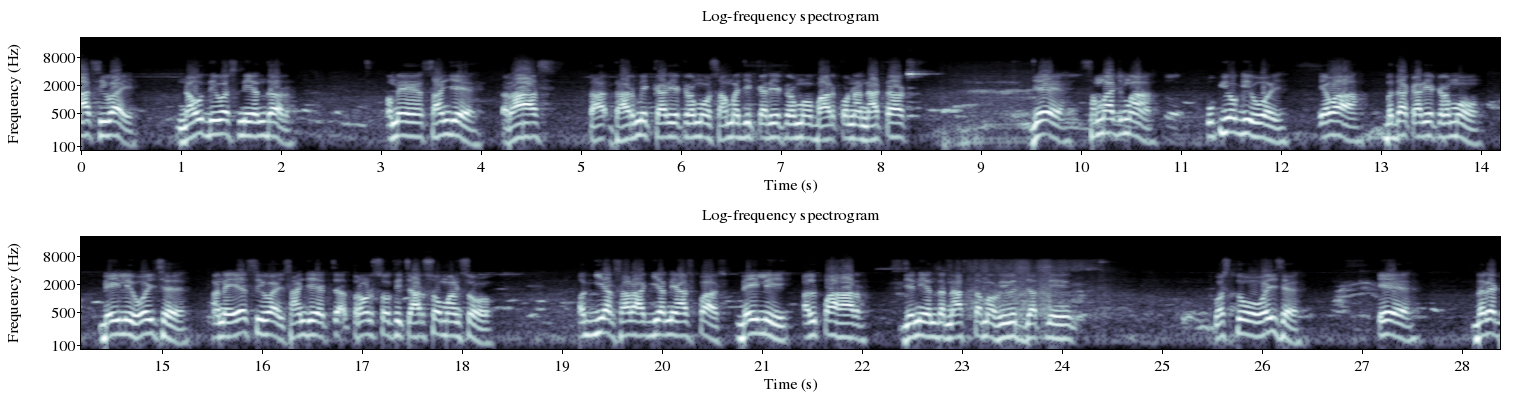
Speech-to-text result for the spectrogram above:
આ સિવાય નવ દિવસની અંદર અમે સાંજે રાસ ધાર્મિક કાર્યક્રમો, સામાજિક કાર્યક્રમો, બાળકોના નાટક જે સમાજમાં ઉપયોગી હોય એવા બધા કાર્યક્રમો ડેઈલી હોય છે. અને એ સિવાય સાંજે ત્રણસોથી ચારસો માણસો, અગિયાર, સાડા અગિયારની આસપાસ ડેઇલી અલ્પાહાર જેની અંદર નાસ્તામાં વિવિધ જાતની વસ્તુઓ હોય છે. એ દરેક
